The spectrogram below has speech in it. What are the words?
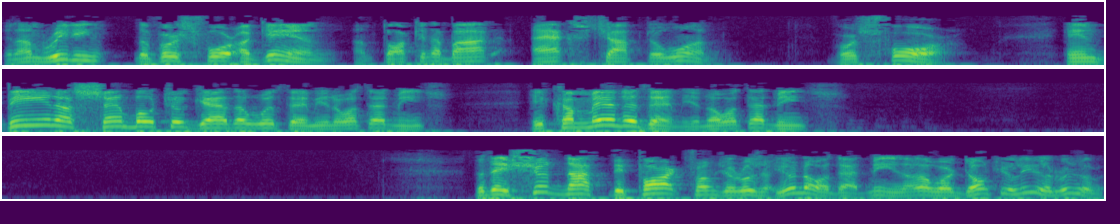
and I'm reading the verse 4 again. I'm talking about Acts chapter 1, verse 4. And being assembled together with them, you know what that means? He commended them, you know what that means? That they should not depart from Jerusalem. You know what that means. In other words, don't you leave Jerusalem.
